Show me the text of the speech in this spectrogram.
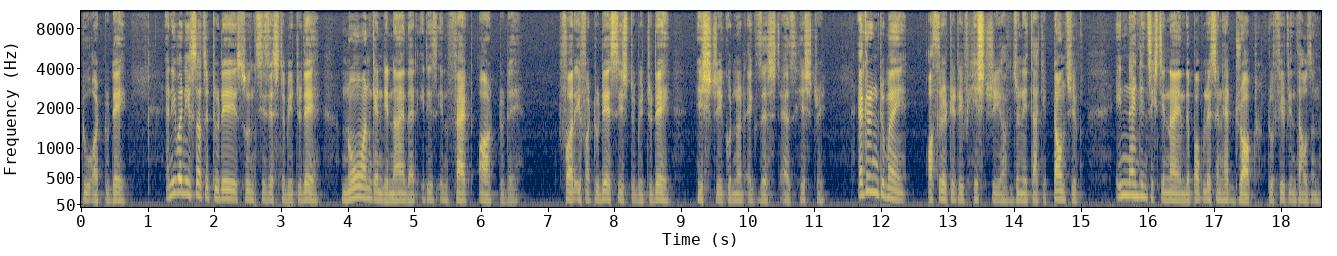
to a today. And even if such a today soon ceases to be today, no one can deny that it is in fact our today. For if a today ceased to be today, history could not exist as history. According to my authoritative history of Junitaki Township, in 1969 the population had dropped to 15,000,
